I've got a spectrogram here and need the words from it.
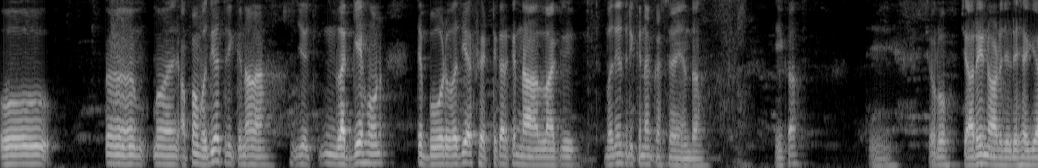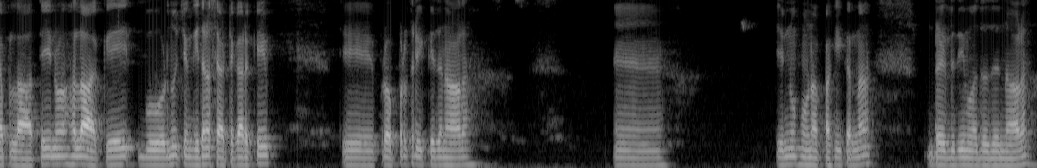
ਉਹ ਆਪਾਂ ਵਧੀਆ ਤਰੀਕੇ ਨਾਲ ਜੇ ਲੱਗੇ ਹੋਣ ਤੇ ਬੋਰਡ ਵਧੀਆ ਫਿੱਟ ਕਰਕੇ ਨਾਲ ਲਾ ਕੇ ਵਧੀਆ ਤਰੀਕੇ ਨਾਲ ਕੱਸਿਆ ਜਾਂਦਾ। ਠੀਕ ਆ? ਤੇ ਚਲੋ ਚਾਰੇ ਨਾਟ ਜਿਹੜੇ ਹੈਗੇ ਆ ਲਾ ਤੇ ਇਹਨਾਂ ਨੂੰ ਹਿਲਾ ਕੇ ਬੋਰਡ ਨੂੰ ਚੰਗੀ ਤਰ੍ਹਾਂ ਸੈੱਟ ਕਰਕੇ ਤੇ ਪ੍ਰੋਪਰ ਤਰੀਕੇ ਦੇ ਨਾਲ ਇਹਨੂੰ ਹੁਣ ਆਪਾਂ ਕੀ ਕਰਨਾ, ਡਰਿਲ ਦੀ ਮਦਦ ਦੇ ਨਾਲ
